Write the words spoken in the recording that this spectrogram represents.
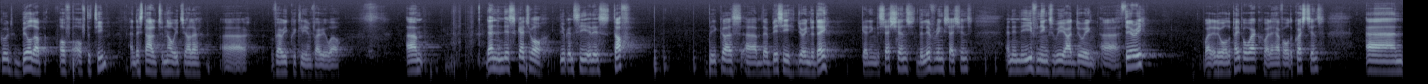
good build-up of, of the team and they started to know each other uh, very quickly and very well. Um, then in this schedule, you can see it is tough because um, they're busy during the day, getting the sessions, delivering sessions. And in the evenings, we are doing uh, theory, where they do all the paperwork, where they have all the questions. And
